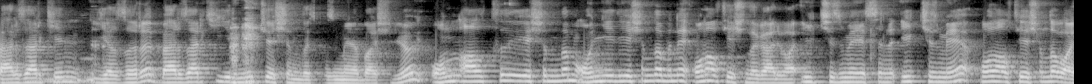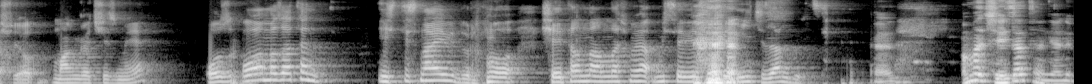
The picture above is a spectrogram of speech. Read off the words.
Berserk'in yazarı Berserk'i 23 yaşında çizmeye başlıyor. 16 yaşında mı 17 yaşında mı ne 16 yaşında galiba ilk çizmeye ilk çizmeye 16 yaşında başlıyor manga çizmeye. O, o ama zaten istisnai bir durum. O şeytanla anlaşma yapmış seviyesinde iyi çizen birisi. Evet. Ama şey zaten yani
